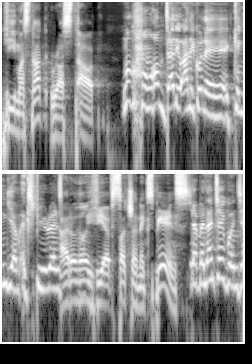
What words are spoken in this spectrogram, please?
he must not rust out. 我講我唔知你安尼款嘅經驗 experience。I don't know if you have such an experience, 入邊咱最近只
